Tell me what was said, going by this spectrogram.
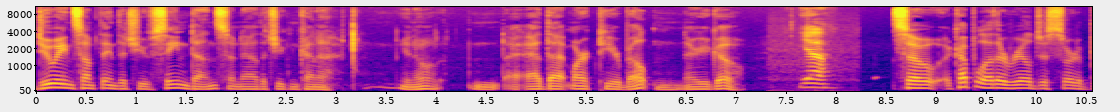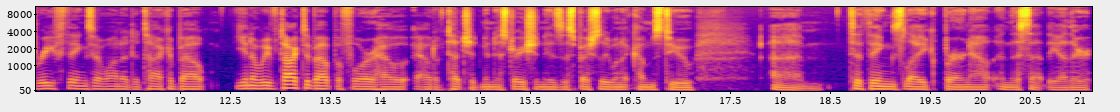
doing something that you've seen done so now that you can kind of you know add that mark to your belt and there you go Yeah. So, a couple other real, just sort of brief things I wanted to talk about. You know, we've talked about before how out of touch administration is, especially when it comes to um, to things like burnout and this, that, the other.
